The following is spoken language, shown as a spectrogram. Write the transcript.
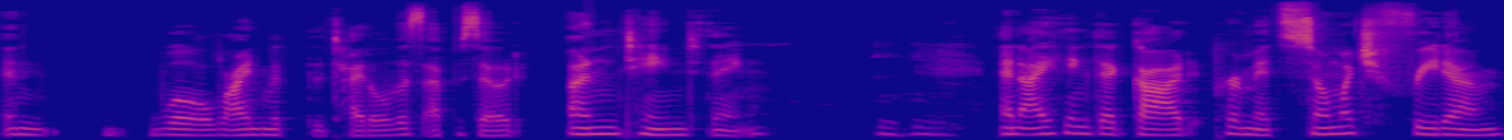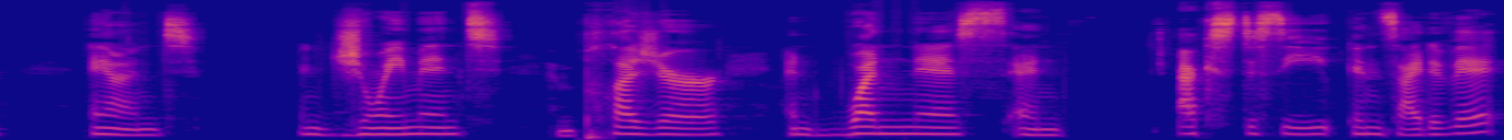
and will align with the title of this episode untamed thing. Mm-hmm. And I think that God permits so much freedom and enjoyment and pleasure and oneness and ecstasy inside of it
